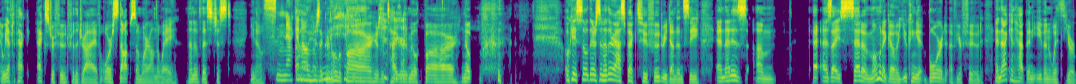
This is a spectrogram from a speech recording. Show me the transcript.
And we have to pack extra food for the drive or stop somewhere on the way. None of this just, you know, Snacking oh, on here's a granola bar, here's a tiger milk bar. Nope. okay, so there's another aspect to food redundancy, and that is um, a- as I said a moment ago, you can get bored of your food, and that can happen even with your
